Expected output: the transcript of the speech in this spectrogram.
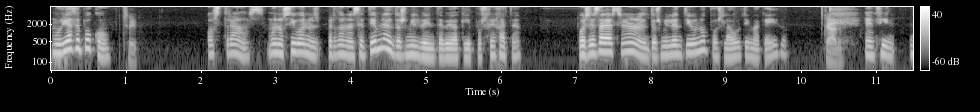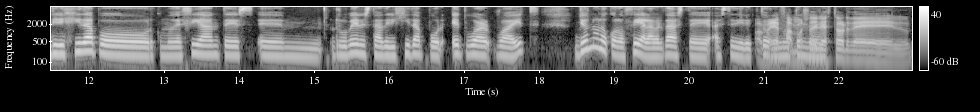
¿Murió hace poco? Sí. Ostras. Bueno, sí, bueno, perdón, en septiembre del 2020 veo aquí, pues fíjate. Pues esta la estrenaron en el 2021, pues la última que hizo. Claro. En fin, dirigida por, como decía antes, em, Rubén está dirigida por Edward Wright. Yo no lo conocía, la verdad, a este, a este director. Hombre, no famoso tengo- director del-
